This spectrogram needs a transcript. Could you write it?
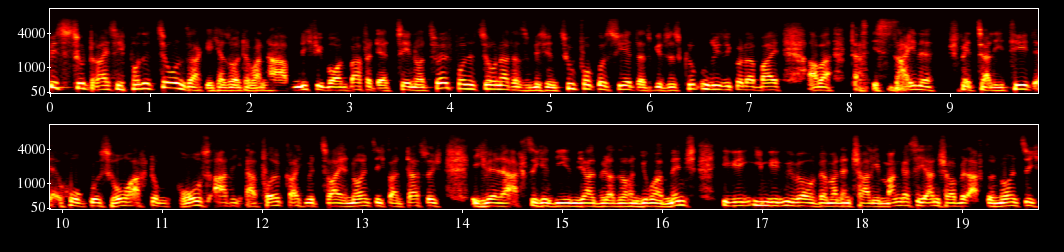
bis zu 30 Positionen, sage ich, ja, sollte man haben. Nicht wie Warren Buffett, der 10 oder 12 Positionen hat, das ist ein bisschen zu fokussiert, da gibt es Klumpenrisiko dabei, aber das ist seine Spezialität. Hokus, Hochachtung, großartig, erfolgreich mit 92, fantastisch. Ich werde 80 in diesem Jahr, also noch ein junger Mensch ihm gegenüber und wenn man dann Charlie Mangas sich anschaut mit 98,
